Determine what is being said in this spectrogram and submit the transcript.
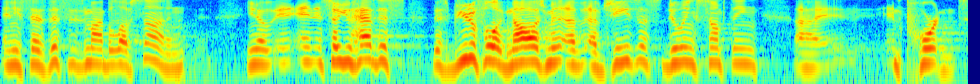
and he says, This is my beloved Son. And you know, and, and so you have this, this beautiful acknowledgement of, of Jesus doing something uh, important.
